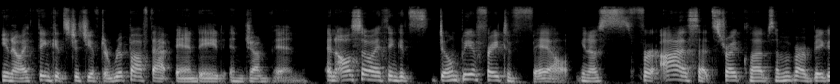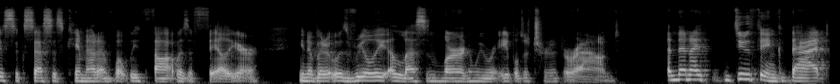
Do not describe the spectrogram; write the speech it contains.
you know, I think it's just you have to rip off that band aid and jump in. And also, I think it's don't be afraid to fail. You know, for us at Stryke Club, some of our biggest successes came out of what we thought was a failure, you know, but it was really a lesson learned and we were able to turn it around. And then I do think that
